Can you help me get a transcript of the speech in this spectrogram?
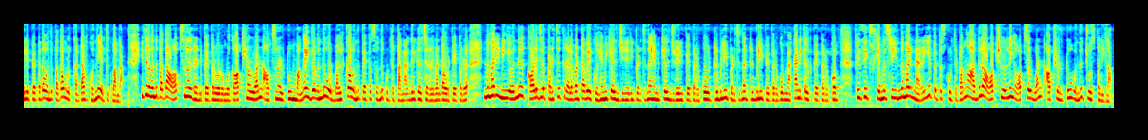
ஏழு பேப்பர் தான் வந்து பார்த்தா உங்களுக்கு கட் ஆஃப் வந்து எடுத்துக்குவாங்க. இதில் வந்து பார்த்தா ஆப்ஷனல் ரெண்டு பேப்பர் வரும். உங்களுக்கு ஆப்ஷனல் ஒன் ஆப்ஷனல் டூம்பாங்க இதில் வந்து ஒரு பல்காக வந்து பேப்பர்ஸ் வந்து கொடுத்துருப்பாங்க. அக்ரிகல்ச்சர் ரெலவெண்ட்டாக ஒரு பேப்பர் இந்த மாதிரி நீங்கள் வந்து காலேஜ்ல படிச்சதுக்கு ரெலவெண்ட்டாகவே இருக்கும். கெமிக்கல் இன்ஜினியரிங் படிச்சிருந்தா கெமிக்கல் இன்ஜினியரிங் பேப்பர் இருக்கும். ட்ரிபிளி e படிச்சிருந்தா ட்ரிபிளி பேப்பர் e இருக்கும். மெக்கானிக்கல் பேப்பர் இருக்கும். பிசிக்ஸ் கெமிஸ்ட்ரி இந்த மாதிரி நிறைய பேப்பர்ஸ் கொடுத்துருப்பாங்க. அதுல ஆப்ஷனல் நீங்க ஆப்ஷன் ஒன் ஆப்ஷன் டூ வந்து சூஸ் பண்ணிக்கலாம்.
